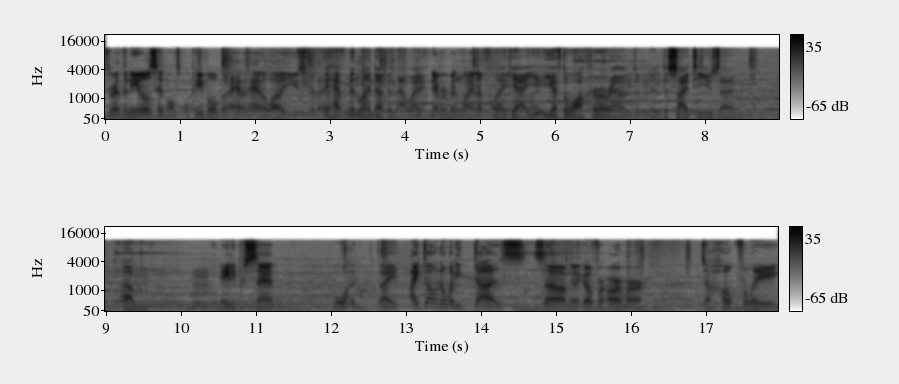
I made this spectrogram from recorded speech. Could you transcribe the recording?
thread the needles hit multiple people, but I haven't had a lot of use for that. They haven't been lined up in that way. They've never been lined up Like, yeah, you, you have to walk her around and, and decide to use that. Um, eighty percent. I, I don't know what he does, so I'm gonna go for armor to hopefully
